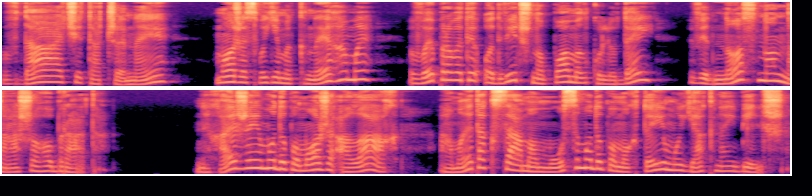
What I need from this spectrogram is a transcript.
вдачі та чини, може своїми книгами виправити одвічну помилку людей відносно нашого брата. Нехай же йому допоможе Аллах, а ми так само мусимо допомогти йому якнайбільше.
